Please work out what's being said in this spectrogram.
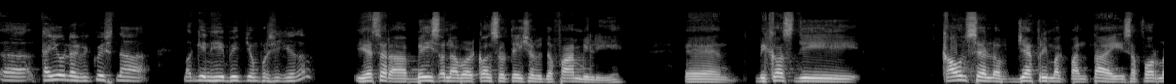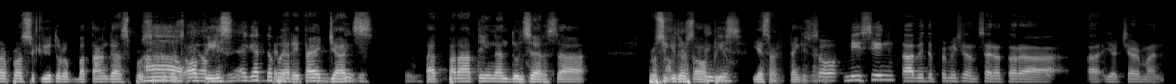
uh, kayo nag-request na mag-inhibit yung prosecutor? Yes, sir. Uh, based on our consultation with the family, and because the counsel of Jeffrey Magpantay is a former prosecutor of Batangas Prosecutor's Ah, okay, okay. Office I get the and a point. retired judge at parating nandun, sir, sa Prosecutor's Okay, thank you. Office. Yes, sir. Thank you, sir. So missing, uh, with the permission of Senator, uh, uh, your chairman,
